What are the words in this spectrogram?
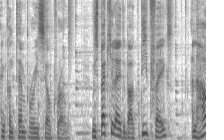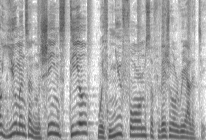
and contemporary Silk Road. We speculate about deepfakes and how humans and machines deal with new forms of visual reality.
